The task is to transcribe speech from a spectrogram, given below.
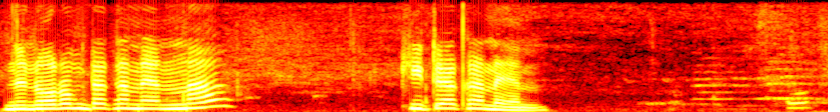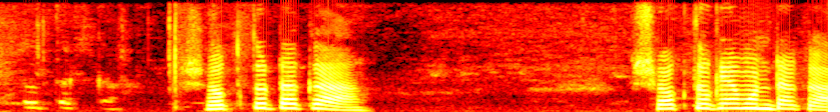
আপনি নরম টাকা নেন না? কি টাকা নেন? শক্ত টাকা। শক্ত কেমন টাকা?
